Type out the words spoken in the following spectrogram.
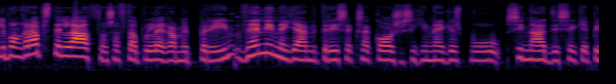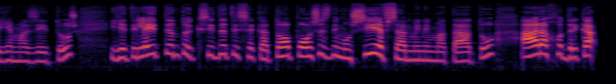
Λοιπόν, γράψτε λάθος αυτά που λέγαμε πριν. Δεν είναι Γιάννη 3.600 οι γυναίκες που συνάντησε και πήγε μαζί τους. Γιατί λέει ήταν το 60% από όσες δημοσίευσαν μηνύματά του. Άρα χοντρικά.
